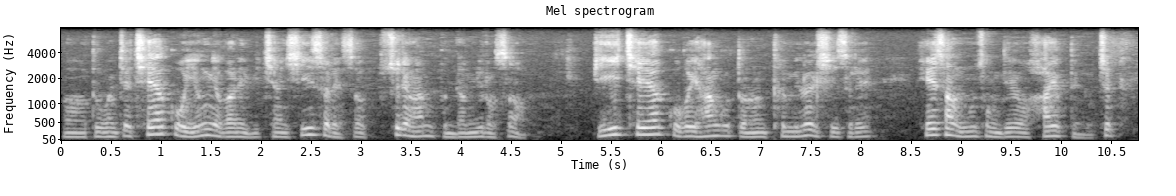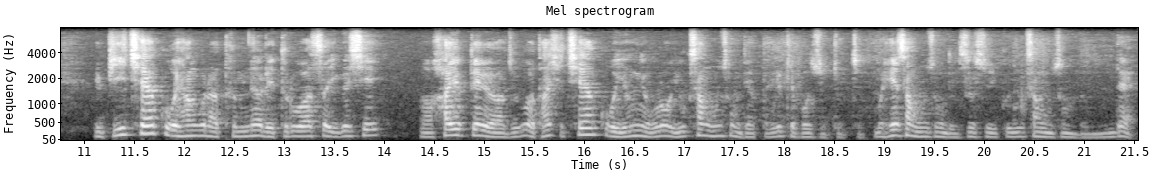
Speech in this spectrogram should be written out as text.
어, 두번째 체약국의 영역 안에 위치한 시설에서 수령한 분담유로서 비체약국의 항구 또는 터미널 시설에 해상 운송되어 하역된 것, 즉 비체약국의 항구나 터미널에 들어와서 이것이 어, 하역되어 가지고 다시 최약국의 영역으로 육상 운송되었다 이렇게 볼 수 있겠죠. 뭐 해상 운송도 있을 수 있고 육상 운송도 있는데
